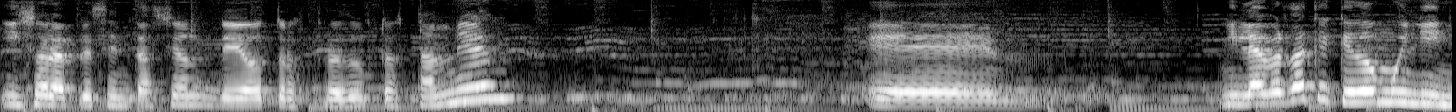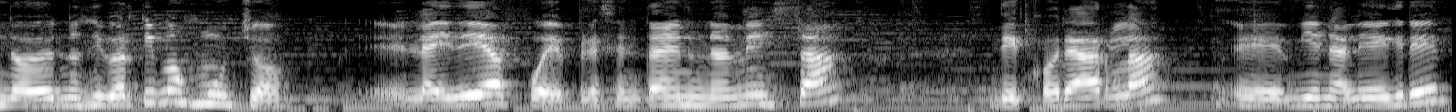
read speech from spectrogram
hizo la presentación de otros productos también. Eh, y la verdad que quedó muy lindo, nos divertimos mucho. Eh, la idea fue presentar en una mesa, decorarla bien alegre,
